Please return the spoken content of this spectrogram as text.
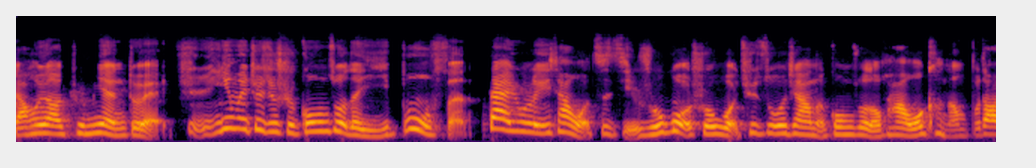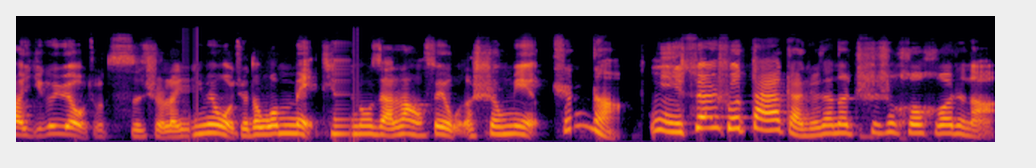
然后要去面对，这因为这就是工作的一部分。代入了一下我自己，如果说我去做这样的工作的话，我可能不到一个月我就辞职了，因为我觉得我每天都在浪费我的生命，真的。你虽然说大家感觉在那吃吃喝喝着呢，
